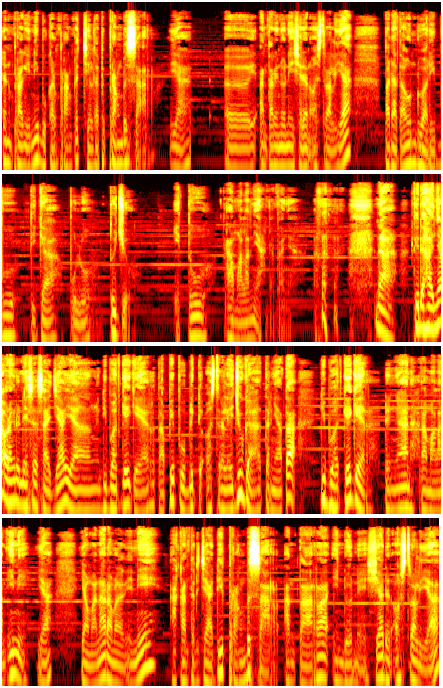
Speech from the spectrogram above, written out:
dan perang ini bukan perang kecil tapi perang besar ya eh, antara Indonesia dan Australia pada tahun 2037 itu ramalannya katanya. nah, tidak hanya orang Indonesia saja yang dibuat geger, tapi publik di Australia juga ternyata dibuat geger dengan ramalan ini ya. Yang mana ramalan ini akan terjadi perang besar antara Indonesia dan Australia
